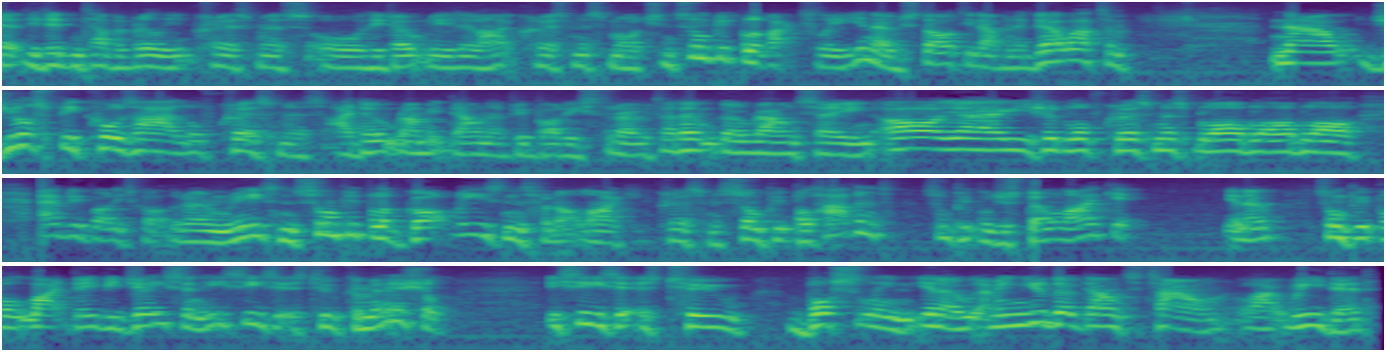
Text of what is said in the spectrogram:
that they didn't have a brilliant Christmas or they don't really like Christmas much. And some people have actually, you know, started having a go at them. Now, just because I love Christmas, I don't ram it down everybody's throat. I don't go around saying, oh yeah, you should love Christmas, blah, blah, blah. Everybody's got their own reasons. Some people have got reasons for not liking Christmas. Some people haven't. Some people just don't like it. You know, some people like David Jason, he sees it as too commercial. He sees it as too bustling. You know, I mean, you go down to town like we did,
